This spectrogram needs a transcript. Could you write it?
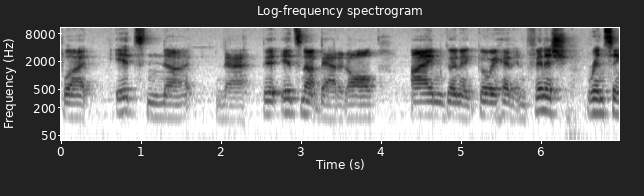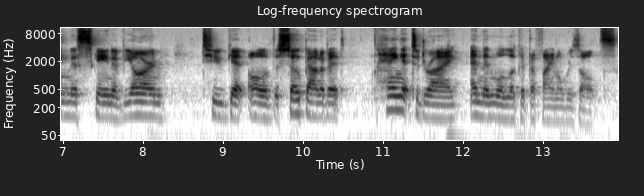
but it's not, nah, it's not bad at all. I'm going to go ahead and finish rinsing this skein of yarn to get all of the soap out of it, hang it to dry, and then we'll look at the final results.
